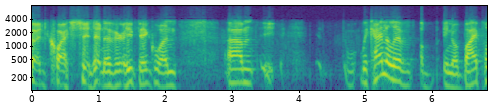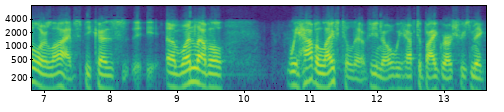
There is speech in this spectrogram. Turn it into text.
good question and a very big one. Um, we kind of live, you know, bipolar lives because on one level, we have a life to live. You know, we have to buy groceries, make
